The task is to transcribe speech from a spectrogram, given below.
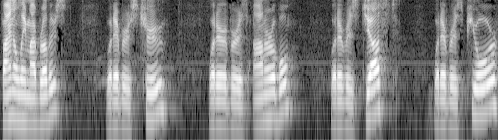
Finally, my brothers, whatever is true, whatever is honorable, whatever is just, whatever is pure,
